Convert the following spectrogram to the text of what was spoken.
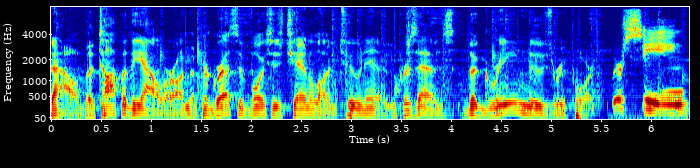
Now, the top of the hour on the Progressive Voices channel on TuneIn presents the Green News Report. We're seeing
